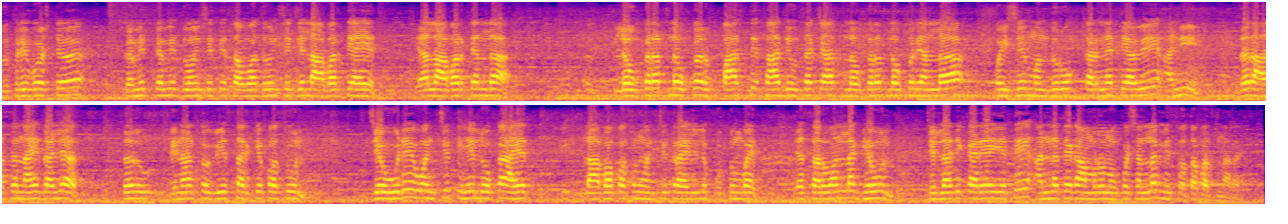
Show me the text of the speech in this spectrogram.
दुसरी गोष्ट कमीत कमी दोनशे ते सव्वा दोनशे जे लाभार्थी आहेत या लाभार्थ्यांना लवकरात लवकर पाच ते सहा दिवसाच्या आत लवकरात लवकर यांना पैसे मंजूर करण्यात यावे. आणि जर असं नाही झाल्यास तर दिनांक वीस तारखेपासून जेवढे वंचित हे लोक आहेत लाभापासून वंचित राहिलेले कुटुंब आहेत या सर्वांना घेऊन जिल्हाधिकारी येथे अन्न त्या आमरण उपोषणला मी स्वतः बसणार आहे.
